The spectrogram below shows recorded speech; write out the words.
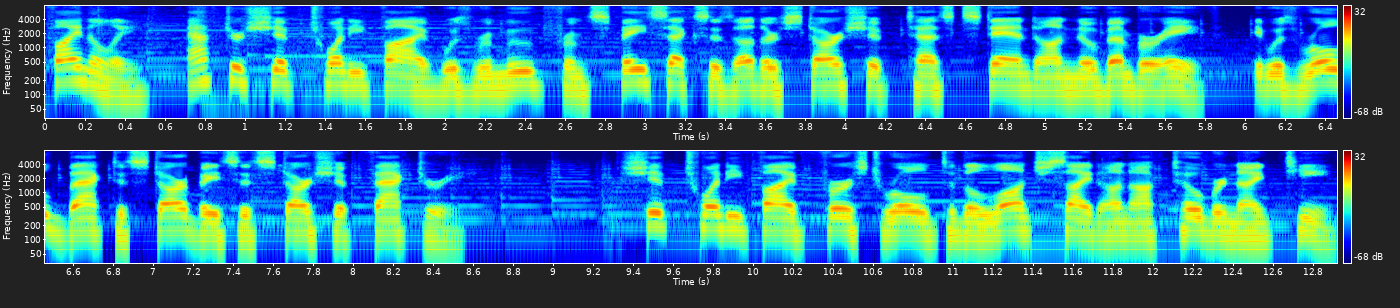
Finally, after Ship 25 was removed from SpaceX's other Starship test stand on November 8, it was rolled back to Starbase's Starship factory. Ship 25 first rolled to the launch site on October 19,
